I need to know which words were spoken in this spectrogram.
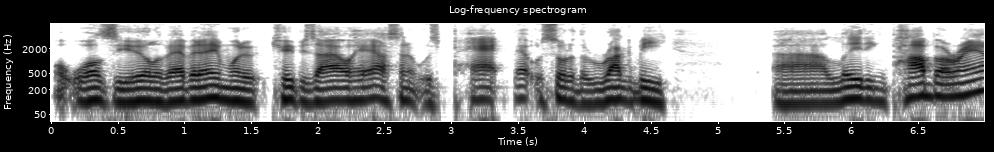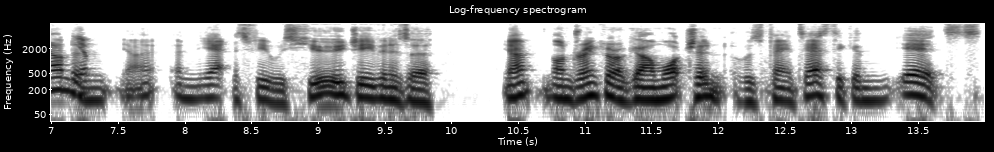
what was the Earl of Aberdeen, what at Cooper's Ale House, and it was packed. That was sort of the rugby uh, leading pub around, and you know, and the atmosphere was huge. Even as a you know non-drinker, I'd go and watch it. It was fantastic, and yeah, it's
